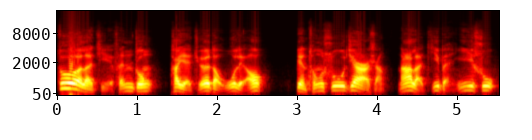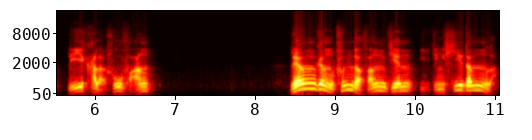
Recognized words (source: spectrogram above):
坐了几分钟。他也觉得无聊，便从书架上拿了几本医书，离开了书房。梁正春的房间已经熄灯了，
